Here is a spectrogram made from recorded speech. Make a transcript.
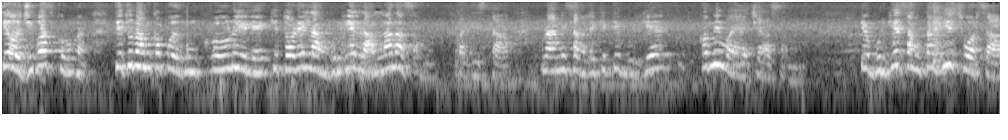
ते अजिबात करूंक ना. तितून आमकां पळय- कळून येयलें की थोडे ल्हान भुरगे ल्हान ल्हान आसा म्हणून म्हाका दिसता. पूण आमी सांगलें की ते भुरगे कमी वयाचे आसा म्हणून ते भुरगे सांगता वीस वर्सां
